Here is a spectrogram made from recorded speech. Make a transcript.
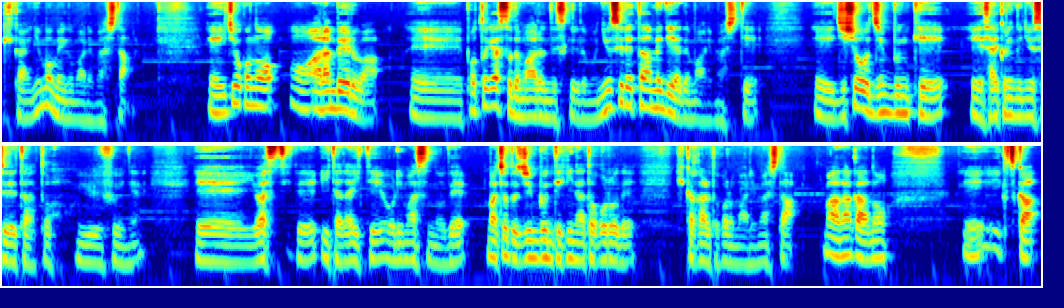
機会にも恵まれました。一応このアランベールは、えー、ポッドキャストでもあるんですけれども、ニュースレターメディアでもありまして、えー、自称人文系サイクリングニュースレターというふうに、えー、言わせていただいておりますので、まあちょっと人文的なところで引っかかるところもありました。まあなんかあの、え、いくつか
